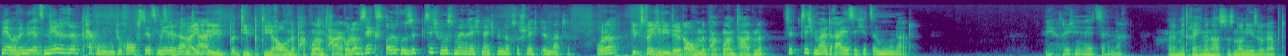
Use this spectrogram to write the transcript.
Nee, aber wenn du jetzt mehrere Packungen, du rauchst jetzt Es gibt mehrere am Tag. einige, die, die, die rauchen eine Packung am Tag, oder? 6,70 Euro, wo ist mein Rechner? Ich bin doch so schlecht in Mathe. Oder? Gibt's welche, die, die rauchen eine Packung am Tag, ne? 70 mal 30 jetzt im Monat. Nee, was habe ich denn jetzt da gemacht? Ja, mit Rechnen hast du es noch nie so gehabt.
